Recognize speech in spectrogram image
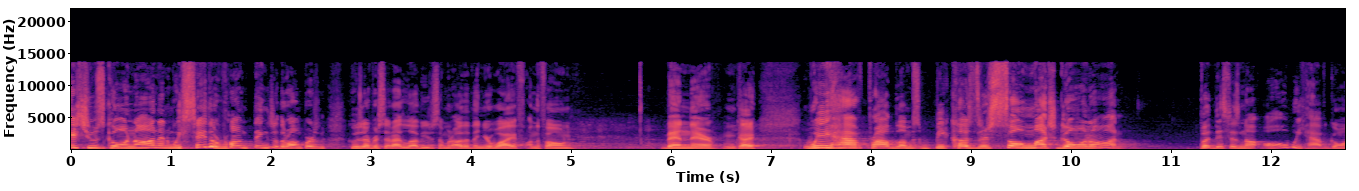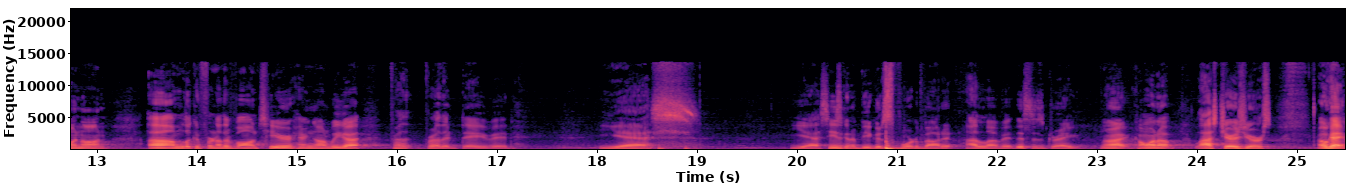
issues going on and we say the wrong things to the wrong person. Who's ever said, I love you to someone other than your wife on the phone? Been there, okay? We have problems because there's so much going on. But this is not all we have going on. Uh, I'm looking for another volunteer. Hang on, we got Brother, Brother David. Yes. Yes, he's going to be a good sport about it. I love it. This is great. All right, come on up. Last chair is yours. Okay.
